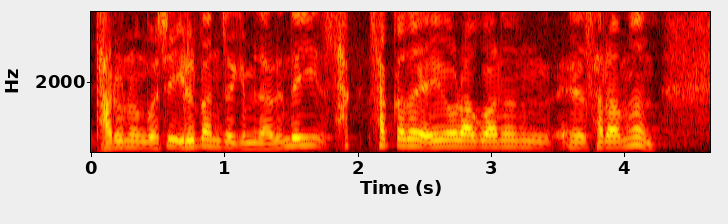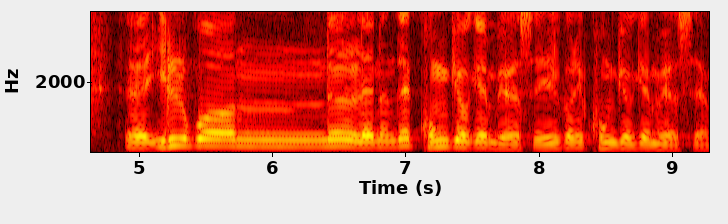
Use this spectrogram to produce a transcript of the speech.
다루는 것이 일반적입니다. 근데 이 사카다 에어라고 하는 사람은 1권을 내는데 공격의 묘였어요. 1권이 공격의 묘였어요.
